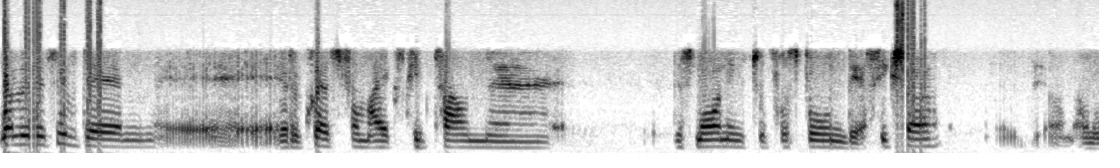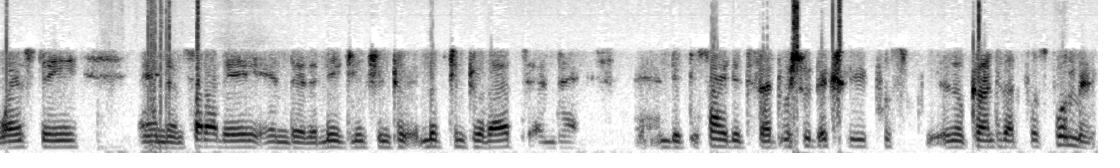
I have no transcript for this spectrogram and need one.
Well, we received um, a request from Ajax Cape Town uh, this morning to postpone their fixture Wednesday and on Saturday, and the league looked into looked into that, and and they decided that we should actually post, you know grant that postponement.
